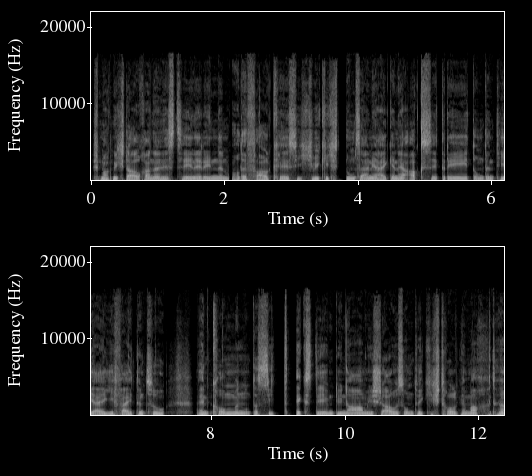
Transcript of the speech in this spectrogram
Ich mag mich da auch an eine Szene erinnern, wo der Falke sich wirklich um seine eigene Achse dreht, um den TIE-Fightern zu entkommen. Und das sieht extrem dynamisch aus und wirklich toll gemacht. Ja.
